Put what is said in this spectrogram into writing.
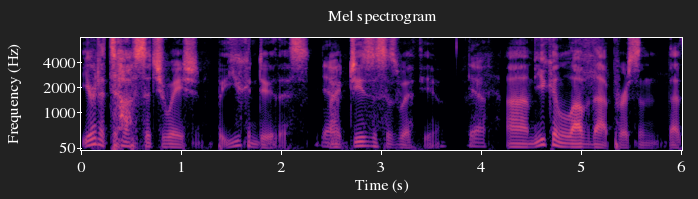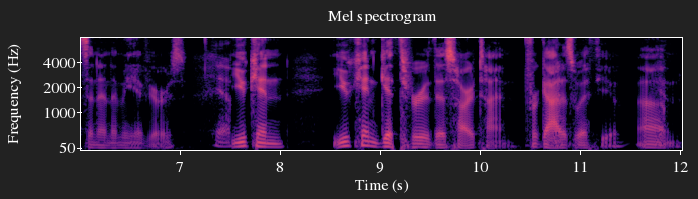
you're in a tough situation, but you can do this. Yeah. Right? Jesus is with you. yeah, Um, you can love that person that's an enemy of yours. yeah, You can you can get through this hard time, for God is with you. Um,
